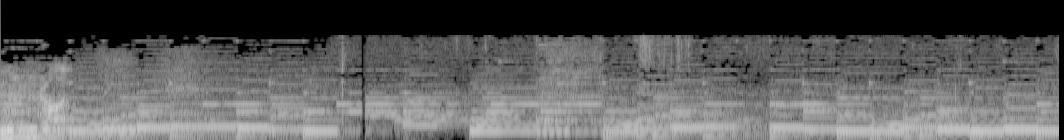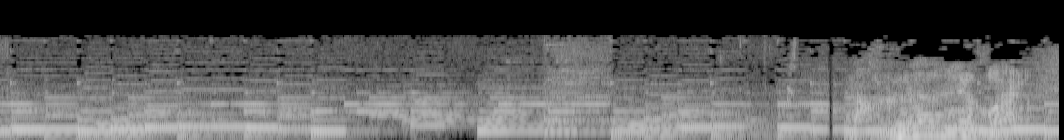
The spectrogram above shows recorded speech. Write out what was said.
しん。どい。なくなるね、これ。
